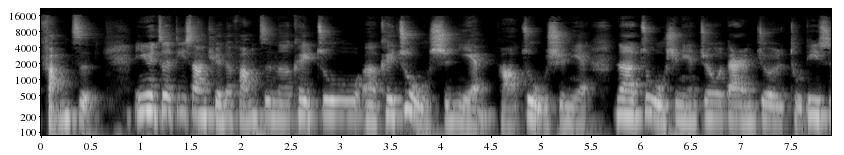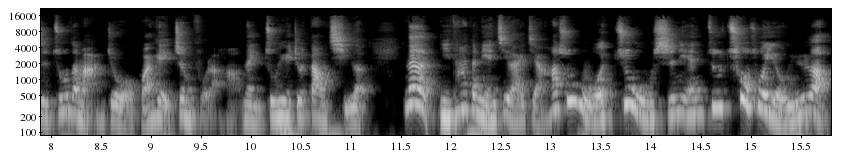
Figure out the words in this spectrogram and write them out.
房子，因为这地上权的房子呢，可以租，呃，可以住五十年，好，住五十年。那住五十年之后，当然就土地是租的嘛，就还给政府了，哈，那你租约就到期了。那以他的年纪来讲，他说我住五十年就绰绰有余了。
